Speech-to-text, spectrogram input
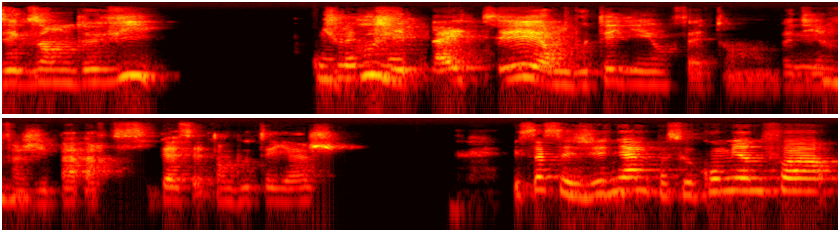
exemples de vie. Du coup, j'ai pas été embouteillée, en fait, on va dire. Enfin, j'ai pas participé à cet embouteillage. Et ça, c'est génial parce que combien de fois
